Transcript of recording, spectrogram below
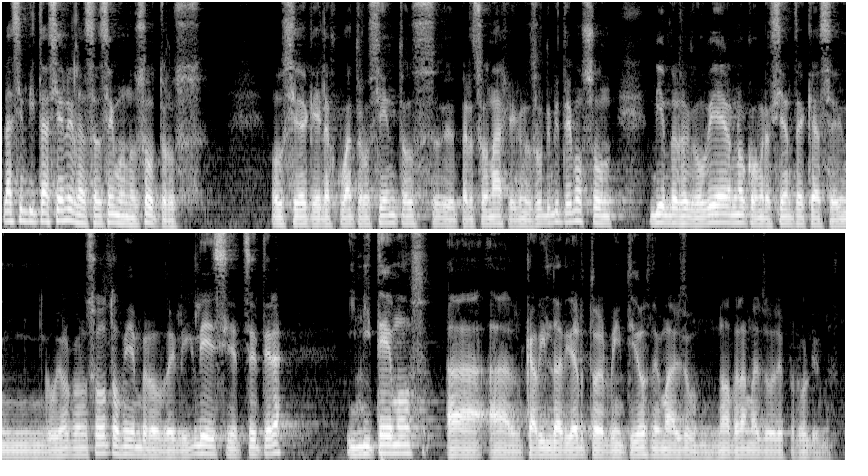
las invitaciones las hacemos nosotros. O sea que los 400 eh, personajes que nosotros invitemos son miembros del gobierno, comerciantes que hacen gobierno con nosotros, miembros de la iglesia, etcétera. Invitemos al Cabildo Abierto el 22 de mayo, no habrá mayores problemas.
